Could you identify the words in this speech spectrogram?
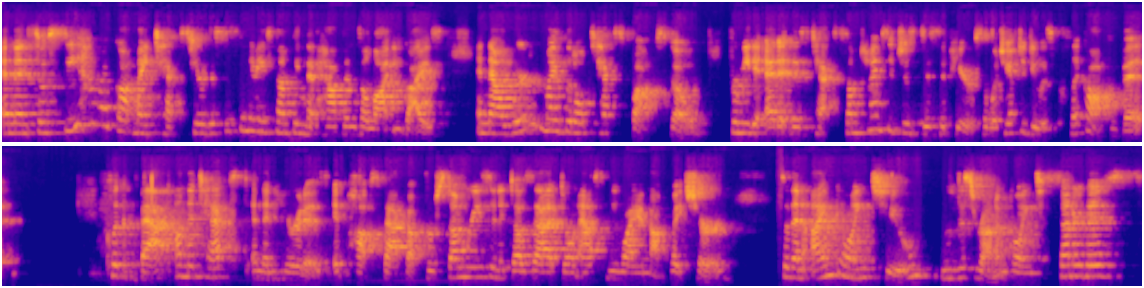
And then, so see how I've got my text here? This is going to be something that happens a lot, you guys. And now, where did my little text box go for me to edit this text? Sometimes it just disappears. So what you have to do is click off of it, click back on the text, and then here it is. It pops back up. For some reason, it does that. Don't ask me why, I'm not quite sure. So then I'm going to move this around. I'm going to center this.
